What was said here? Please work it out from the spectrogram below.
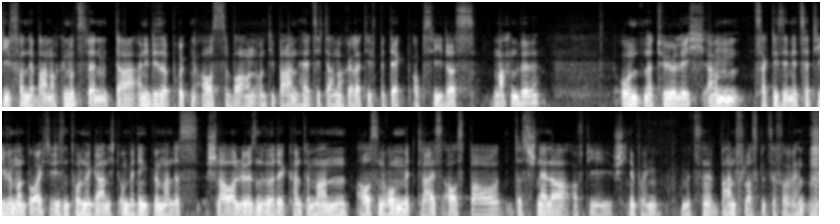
die von der Bahn auch genutzt werden und da eine dieser Brücken auszubauen. Und die Bahn hält sich da noch relativ bedeckt, ob sie das machen will. Und natürlich ähm, sagt diese Initiative, man bräuchte diesen Tunnel gar nicht unbedingt. Wenn man das schlauer lösen würde, könnte man außenrum mit Gleisausbau das schneller auf die Schiene bringen um jetzt eine Bahnfloskel zu verwenden.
